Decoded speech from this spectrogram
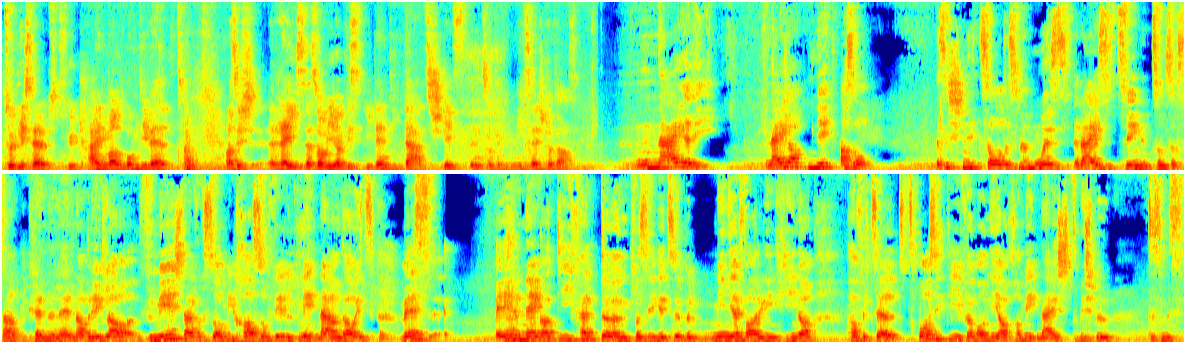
zu dir selbst führt einmal um die Welt. Also ist Reisen so wie etwas Identitätsstiftendes, oder wie siehst du das? Nein, ich, nein, ich glaube nicht. Also, es ist nicht so, dass man muss reisen zwingen, um sich selber kennenzulernen. Aber ich glaube, für mich ist es einfach so, man kann so viel mitnehmen. Und auch jetzt, wenn es eher negativ hat tönt, was ich jetzt über meine Erfahrung in China habe erzählt. Das Positive, was ich auch mitnehmen kann, ist zum Beispiel, dass man es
